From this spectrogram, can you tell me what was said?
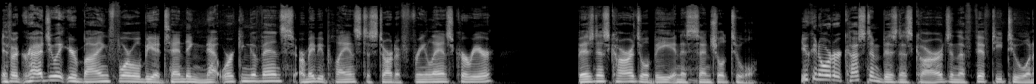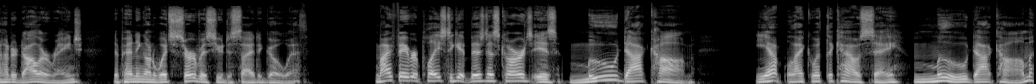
If a graduate you're buying for will be attending networking events or maybe plans to start a freelance career, business cards will be an essential tool. You can order custom business cards in the 50 to $100 range, depending on which service you decide to go with. My favorite place to get business cards is moo.com. Yep, like what the cows say, moo.com.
